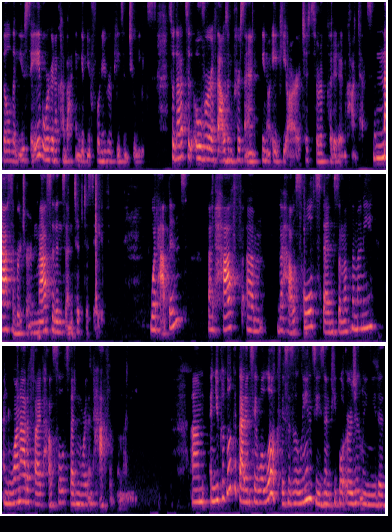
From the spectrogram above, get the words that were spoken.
bill that you save, we're going to come back and give you 40 rupees in two weeks. So that's over a thousand percent, you know, APR to sort of put it in context. Massive return, massive incentive to save. What happens? About half um, the households spend some of the money, and one out of five households spend more than half of the money. Um, and you could look at that and say, well, look, this is a lean season. People urgently needed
